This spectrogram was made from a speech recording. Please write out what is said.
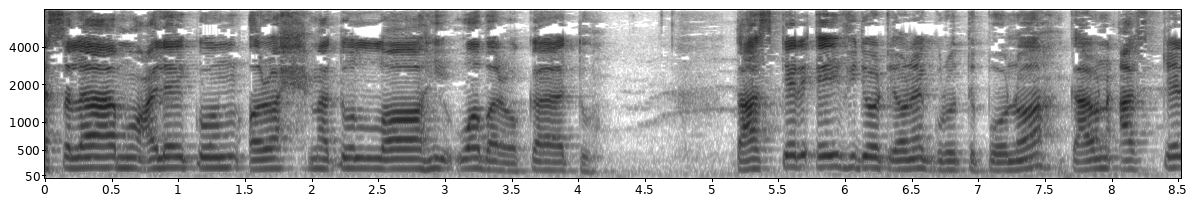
আসসালামু আলাইকুম রহমতুল্লাহি ওবরকাতু তো আজকের এই ভিডিওটি অনেক গুরুত্বপূর্ণ, কারণ আজকের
